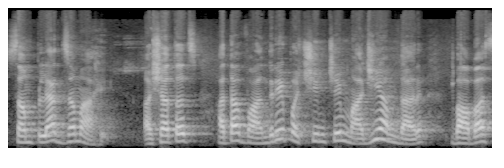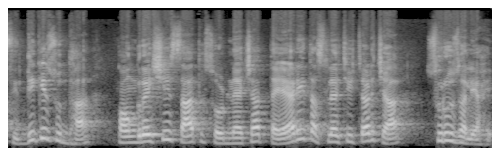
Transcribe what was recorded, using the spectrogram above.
संपल्यात जमा आहे. अशातच आता वांद्रे पश्चिमचे माजी आमदार बाबा सिद्दीकी सुद्धा काँग्रेसची साथ सोडण्याच्या तयारीत असल्याची चर्चा सुरू झाली आहे.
